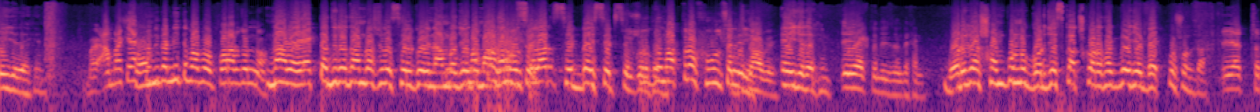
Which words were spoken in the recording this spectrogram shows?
এই যে দেখেন। ভাই আমরা কি একটা সম- দুটো নিতে পারব পড়ার জন্য? না ভাই একটা দুটো তো আমরা আসলে সেল করি না আমরা যেহেতু mother wholesaler set by set sell করি শুধুমাত্র ফুল সেল নিতে হবে। এই যে দেখেন। এই একটা ডিজাইন দেখেন। বডিটা সম্পূর্ণ কাজ করা থাকবে এই যে ব্যাক পোর্শনটা এই একটা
